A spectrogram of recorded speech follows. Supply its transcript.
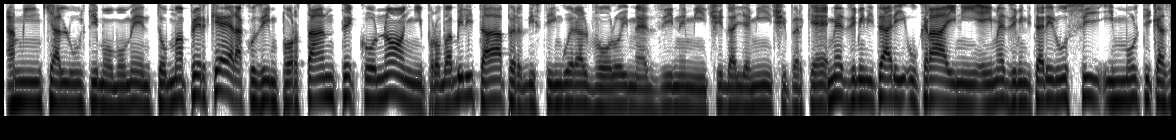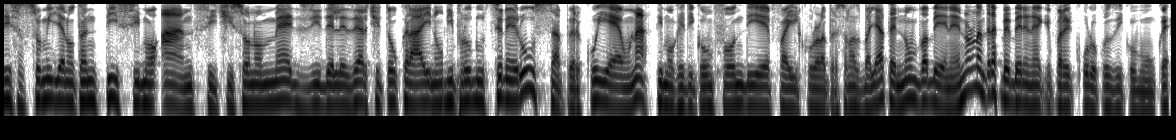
a, minchia all'ultimo momento, ma perché era così importante con ogni probabilità per distinguere al volo i mezzi nemici dagli amici, perché i mezzi militari ucraini e i mezzi militari russi in molti casi si assomigliano tantissimo, anzi ci sono mezzi dell'esercito ucraino di produzione russa, per cui è un attimo che ti confondi e fai il culo alla persona sbagliata e non va bene, non andrebbe bene neanche fare il culo così comunque,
